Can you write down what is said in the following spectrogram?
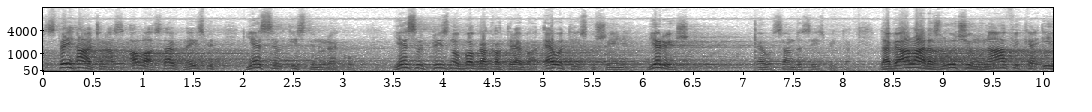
Sve će nas Allah staviti na ispit, jesi li istinu rekao? Jesi li priznao Boga kao treba? Evo ti iskušenje. Vjeruješ li? Evo, sam da se ispita. Da bi Allah razlučio munafika i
